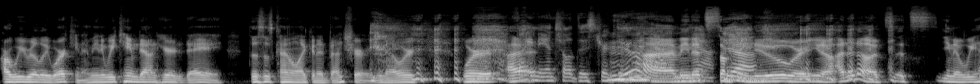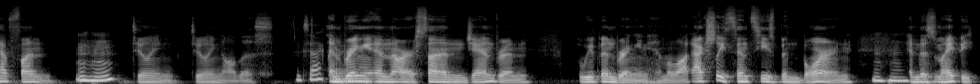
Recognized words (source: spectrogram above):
are we really working? I mean, we came down here today. This is kind of like an adventure. You know, we're we're I, Financial district. in yeah. I mean, yeah. it's something Yeah. new, or you know, I don't know. It's it's you know, we have fun Mm-hmm. doing doing all this Exactly. and bringing and our son Janbrin, we've been bringing him a lot actually since he's been born. Mm-hmm. And this might be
